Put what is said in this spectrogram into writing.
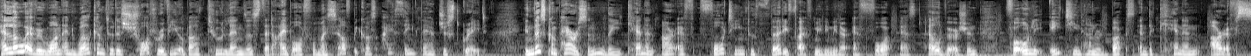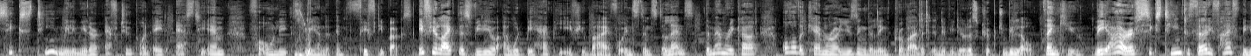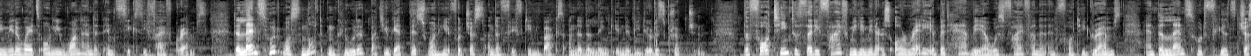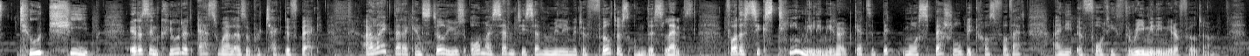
Hello everyone and welcome to this short review about two lenses that I bought for myself because I think they are just great. In this comparison, the Canon RF 14 to 35mm f4SL version for only 1800 bucks and the Canon RF 16mm f2.8 STM for only 350 bucks. If you like this video, I would be happy if you buy for instance the lens, the memory card or the camera using the link provided in the video description below. Thank you. The RF 16 to 35 mm weighs only 165 grams. The lens hood was not included, but you get this one here for just under 15 bucks under the link in the video description. The 14 to 35 mm is already a bit heavier with 540 grams and the lens hood feels just too cheap. It is included as well as a protective bag. I like that I can still use all my 77mm filters on this lens. For the 16mm it gets a bit more special because for that I need a 43mm filter.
